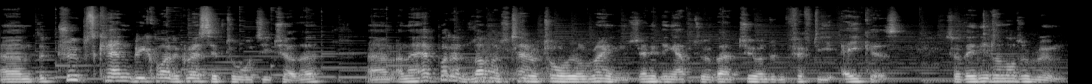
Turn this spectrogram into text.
um, the troops can be quite aggressive towards each other um, and they have quite a large territorial range, anything up to about 250 acres, so they need a lot of room.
